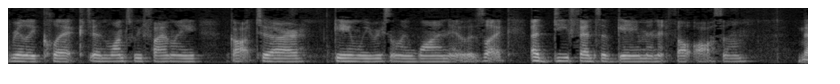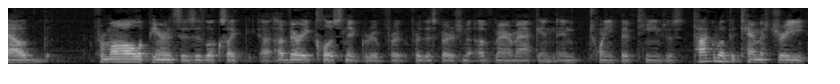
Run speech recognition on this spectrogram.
really clicked. And once we finally got to our game we recently won, it was like a defensive game and it felt awesome. Now, from all appearances, it looks like a, very close knit group for, for this version of Merrimack in, in 2015. Just talk about the chemistry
